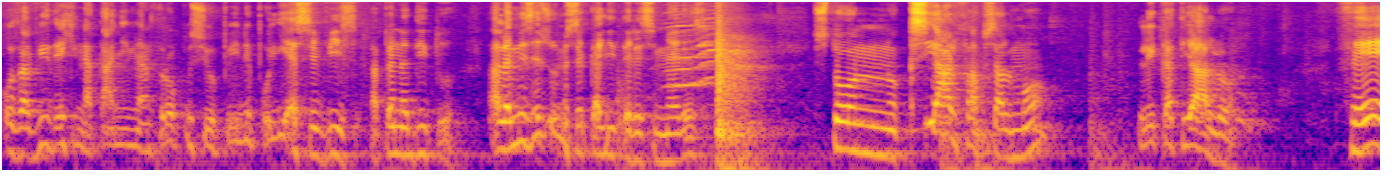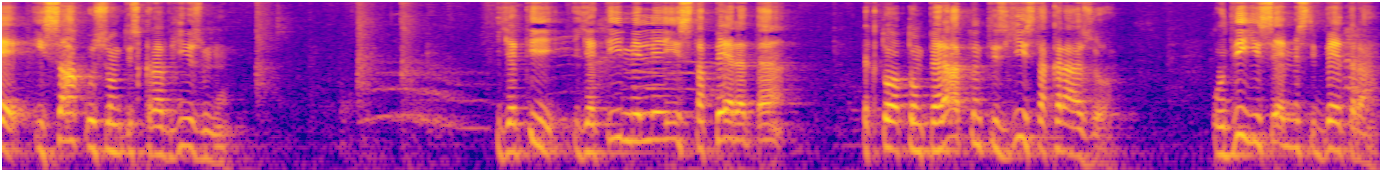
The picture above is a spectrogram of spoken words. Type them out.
ο Δαβίδ έχει να κάνει με ανθρώπους οι οποίοι είναι πολύ ασεβείς απέναντί του. Αλλά εμείς δεν ζούμε σε καλύτερες ημέρες. Στον ξιάλφα ψαλμό λέει κάτι άλλο. Θεέ εισάκουσον της κραυγής μου γιατί, γιατί με λέει στα πέρατα εκ το, από των περάτων της γης θα κράζω. Οδήγησέ με στην πέτρα.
